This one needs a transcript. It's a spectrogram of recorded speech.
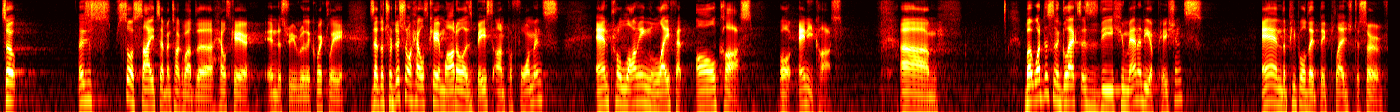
So let's just sort of sidestep and talk about the healthcare industry really quickly is that the traditional healthcare model is based on performance and prolonging life at all costs, or any cost. Um, but what this neglects is the humanity of patients and the people that they pledge to serve.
